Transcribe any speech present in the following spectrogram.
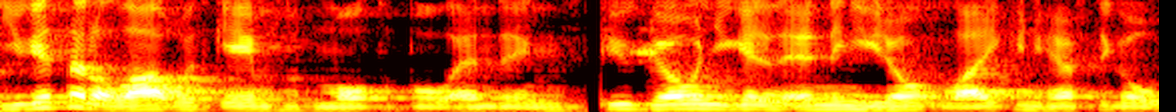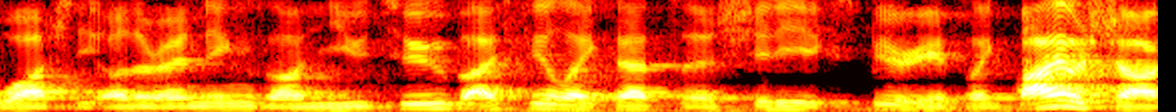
you get that a lot with games with multiple endings. If you go and you get an ending you don't like and you have to go watch the other endings on YouTube, I feel like that's a shitty experience. Like Bioshock,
